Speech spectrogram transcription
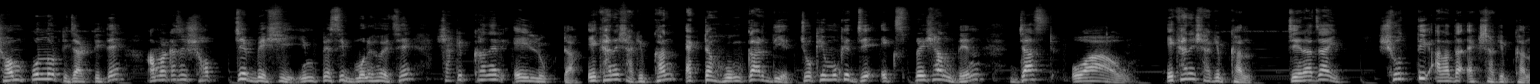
সম্পূর্ণ টিজারটিতে আমার কাছে সবচেয়ে বেশি ইমপ্রেসিভ মনে হয়েছে শাকিব খানের এই লুকটা এখানে শাকিব খান একটা হুঙ্কার দিয়ে চোখে মুখে যে এক্সপ্রেশন দেন জাস্ট ওয়াও এখানে শাকিব খান চেনা যায় সত্যি আলাদা এক শাকিব খান,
